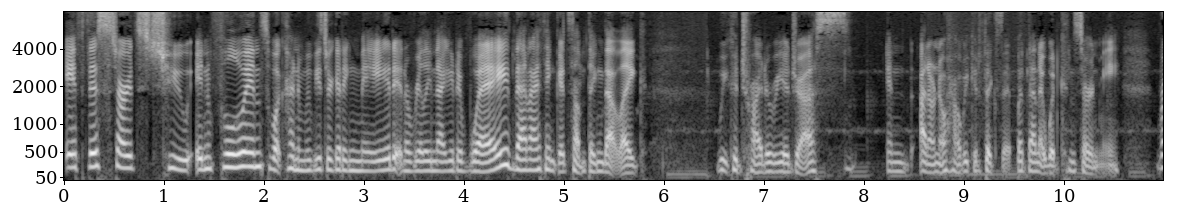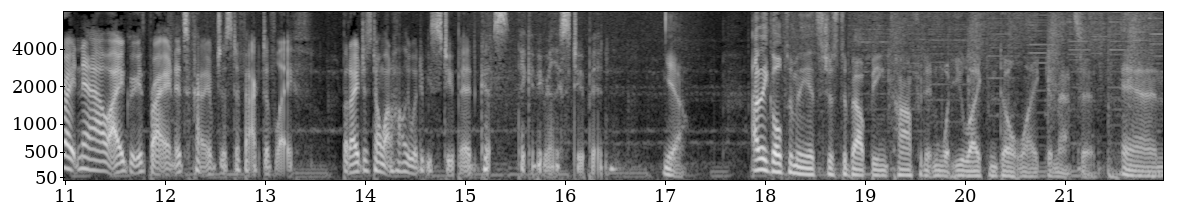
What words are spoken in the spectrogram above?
if this starts to influence what kind of movies are getting made in a really negative way, then I think it's something that like we could try to readdress and I don't know how we could fix it, but then it would concern me. Right now, I agree with Brian. It's kind of just a fact of life. But I just don't want Hollywood to be stupid because they can be really stupid. Yeah. I think ultimately it's just about being confident in what you like and don't like, and that's it. And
